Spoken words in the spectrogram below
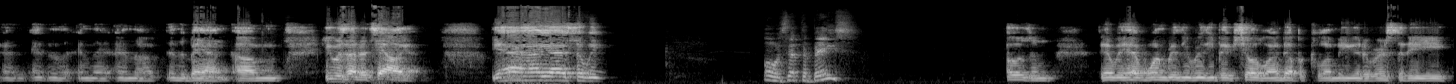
in, in the in the in the in the band. Um, he was an Italian. Yeah, yeah. So we oh, is that the bass? goes and then we have one really really big show lined up at Columbia University,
